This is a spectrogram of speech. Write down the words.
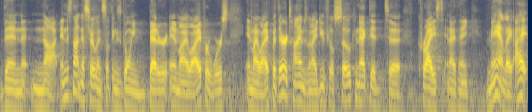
than not. And it's not necessarily when something's going better in my life or worse in my life, but there are times when I do feel so connected to Christ and I think, man, like I,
